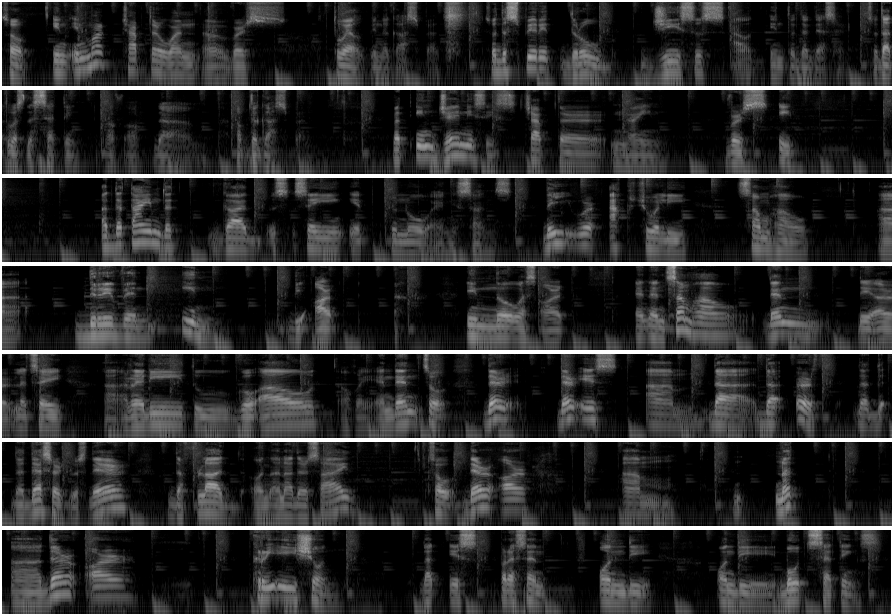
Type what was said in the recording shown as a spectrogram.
So, in, in Mark chapter 1, uh, verse 12 in the gospel, so the Spirit drove Jesus out into the desert. So that was the setting of, of the of the gospel. But in Genesis chapter 9, verse 8, at the time that God was saying it to Noah and his sons, they were actually somehow uh, driven in the ark, in Noah's ark. And then somehow, then they are, let's say, uh, ready to go out. Okay. And then, so there, there is um, the the earth the, the the desert was there the flood on another side so there are um not uh, there are creation that is present on the on the both settings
